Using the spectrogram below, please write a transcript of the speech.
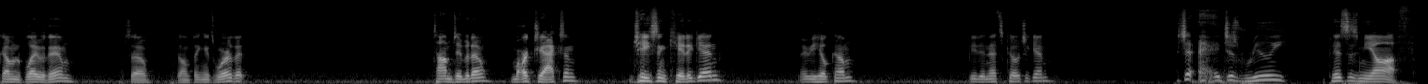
coming to play with him, so don't think it's worth it. Tom Thibodeau, Mark Jackson, Jason Kidd again. Maybe he'll come be the Nets coach again. It just, it just really pisses me off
